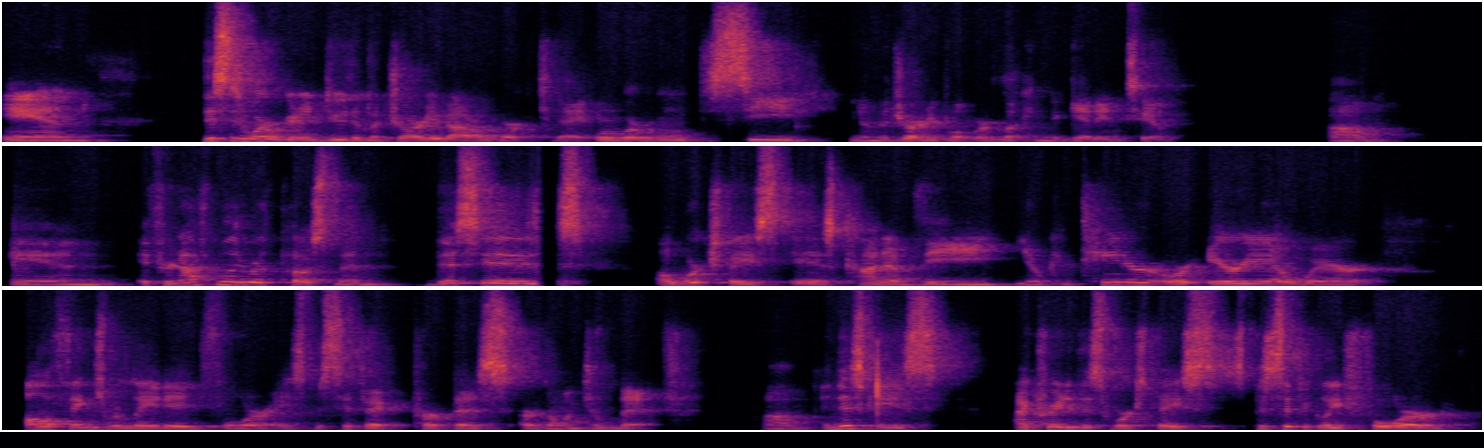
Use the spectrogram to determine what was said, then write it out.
And this is where we're going to do the majority of our work today, or where we're going to see you know, majority of what we're looking to get into. Um, and if you're not familiar with Postman, this is a workspace is kind of the you know container or area where all things related for a specific purpose are going to live. Um, in this case, I created this workspace specifically for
